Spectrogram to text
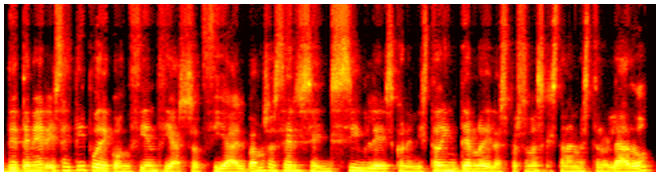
de tener ese tipo de conciencia social, vamos a ser sensibles con el estado interno de las personas que están a nuestro lado,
